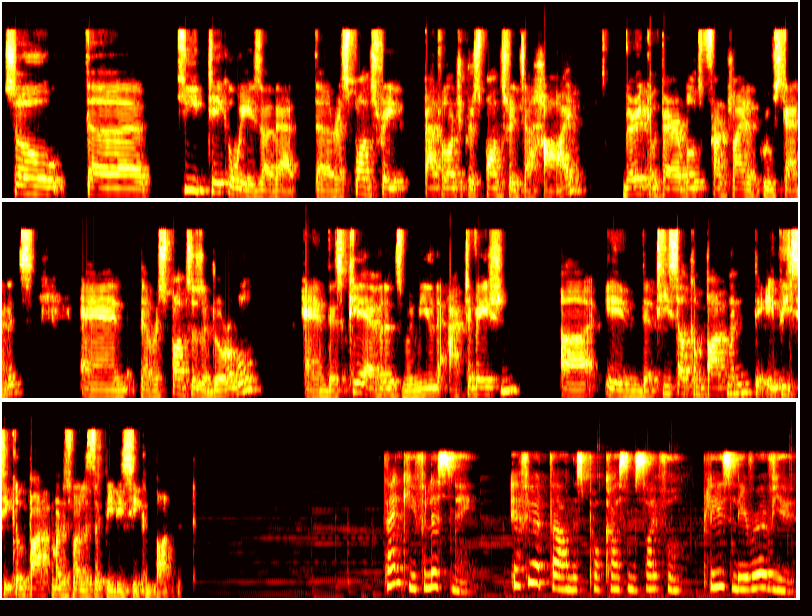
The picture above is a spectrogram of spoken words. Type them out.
So the key takeaways are that the response rate, pathologic response rates are high, very comparable to frontline approved standards, and the responses are durable. And there's clear evidence of immune activation uh, in the T cell compartment, the APC compartment, as well as the PDC compartment. Thank you for listening. If you had found this podcast insightful, please leave a review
